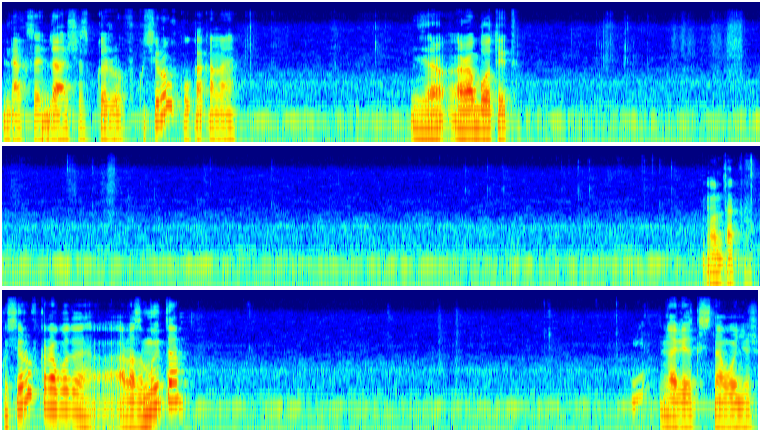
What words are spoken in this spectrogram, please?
Да, кстати, да, сейчас покажу фокусировку, как она работает. Вот так, фокусировка работает, размыта. И на резкость наводишь.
